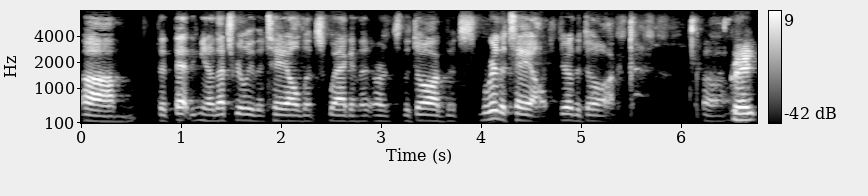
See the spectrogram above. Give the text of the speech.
um, that that you know that's really the tail that's wagging the or it's the dog that's we're the tail, they're the dog. Great.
